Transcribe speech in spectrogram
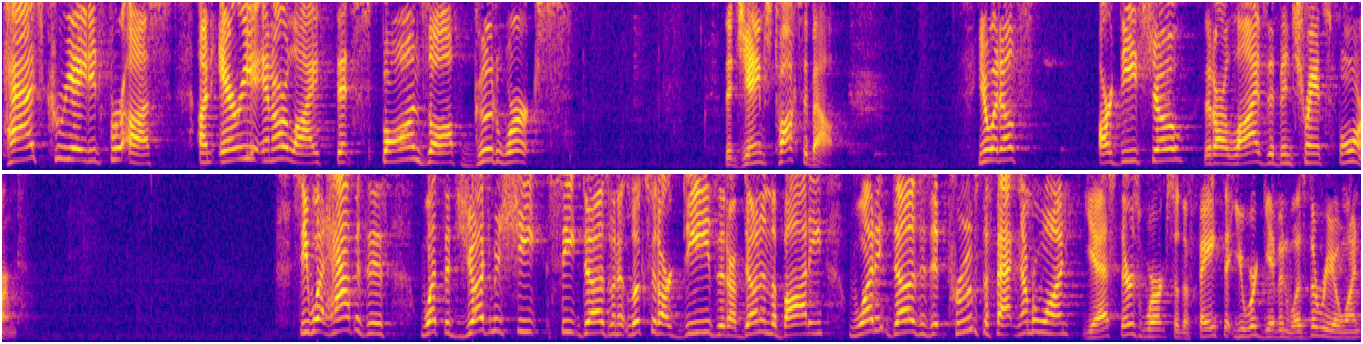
has created for us an area in our life that spawns off good works that James talks about. You know what else our deeds show? That our lives have been transformed. See, what happens is what the judgment seat does when it looks at our deeds that are done in the body, what it does is it proves the fact number one, yes, there's work, so the faith that you were given was the real one.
